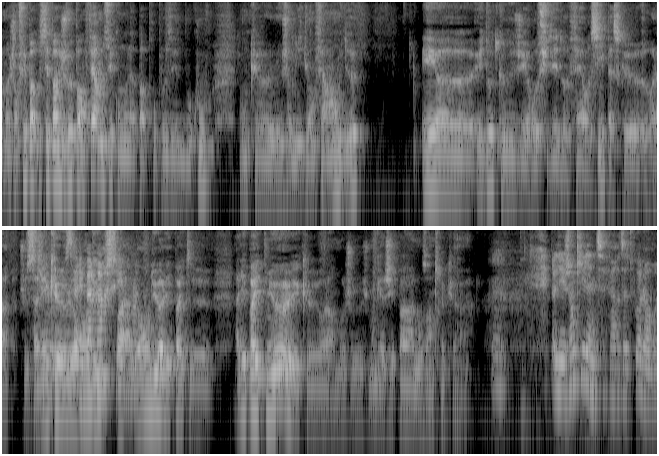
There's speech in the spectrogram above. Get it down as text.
Moi j'en fais pas, c'est pas que je veux pas en faire, mais c'est qu'on n'a pas proposé beaucoup. Donc euh, j'en ai dû en faire un ou deux. Et, euh, et d'autres que j'ai refusé de faire aussi parce que voilà, je savais que, le, rendu, voilà, le rendu allait pas être allait pas être mieux et que voilà, moi je, je m'engageais pas dans un truc Les gens qui viennent se faire tatouer, alors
